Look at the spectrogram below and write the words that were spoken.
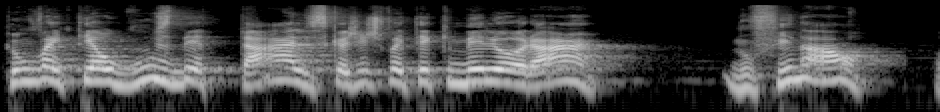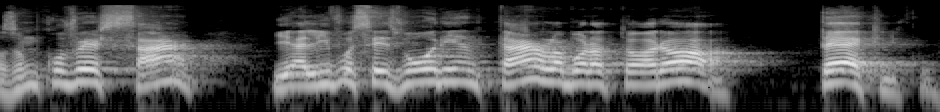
Então vai ter alguns detalhes que a gente vai ter que melhorar no final. Nós vamos conversar e ali vocês vão orientar o laboratório, ó, técnico,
